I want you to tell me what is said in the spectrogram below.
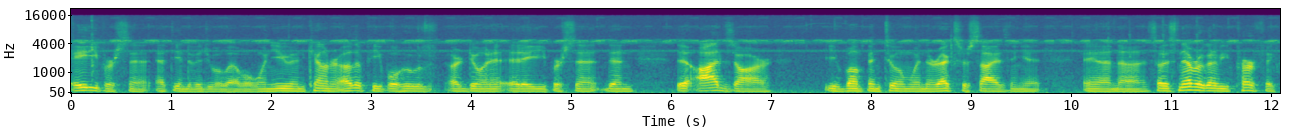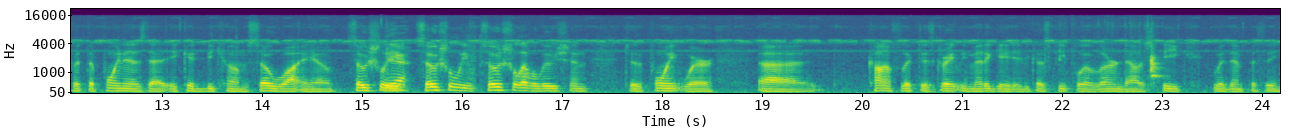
80% at the individual level when you encounter other people who are doing it at 80% then the odds are you bump into them when they're exercising it and uh, so it's never going to be perfect but the point is that it could become so you know socially Yeah. socially social evolution to the point where uh, conflict is greatly mitigated because people have learned how to speak with empathy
